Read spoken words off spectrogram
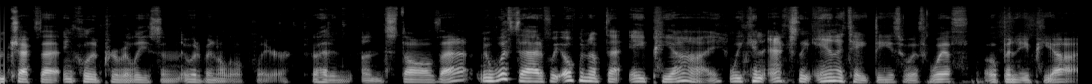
uncheck that include pre-release and it would have been a little clearer. Go ahead and uninstall that. And with that, if we open up that API, we can actually annotate these with with Open API.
